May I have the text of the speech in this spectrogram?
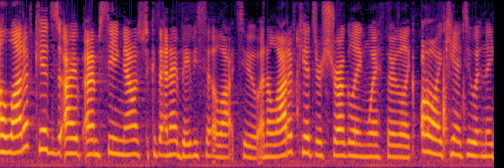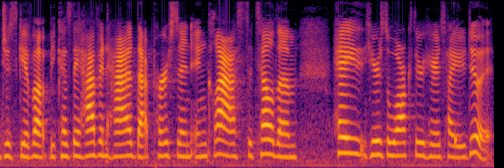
A lot of kids I, am seeing now is because and I babysit a lot too, and a lot of kids are struggling with they're like, oh, I can't do it, and they just give up because they haven't had that person in class to tell them hey, here's the walkthrough, here's how you do it.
